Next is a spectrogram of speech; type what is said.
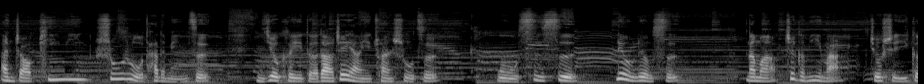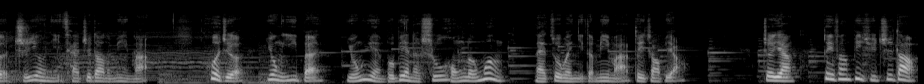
按照拼音输入他的名字，你就可以得到这样一串数字：五四四六六四。那么这个密码就是一个只有你才知道的密码。或者用一本永远不变的书《红楼梦》来作为你的密码对照表，这样对方必须知道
